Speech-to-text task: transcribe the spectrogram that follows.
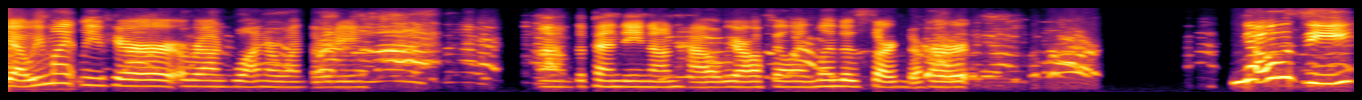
Yeah, we might leave here around 1 or 1.30, um, depending on how we are all feeling. Linda's starting to hurt. Nosy.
